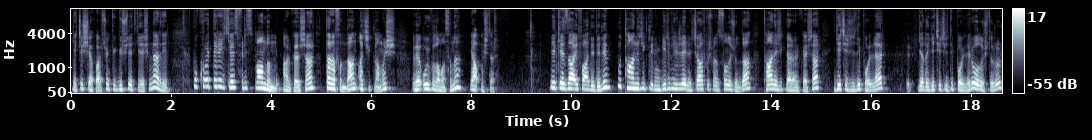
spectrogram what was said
geçiş yapar. Çünkü güçlü etkileşimler değil. Bu kuvvetleri ilk kez Fritz London arkadaşlar tarafından açıklamış ve uygulamasını yapmıştır. Bir kez daha ifade edelim. Bu taneciklerin birbirleriyle çarpışması sonucunda tanecikler arkadaşlar geçici dipoller ya da geçici dipolleri oluşturur.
